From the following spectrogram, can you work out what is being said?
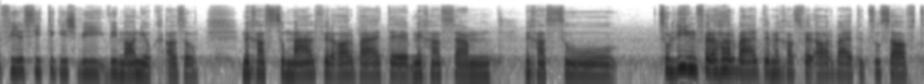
vielseitig ist wie, wie Maniok. Also man kann es zu Mehl verarbeiten, man kann es, ähm, man kann es zu, zu Leim verarbeiten, man kann es verarbeiten zu Saft.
